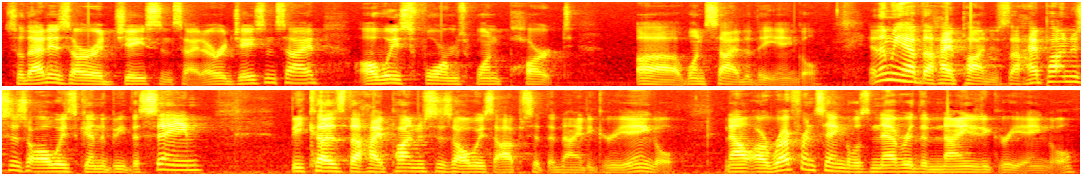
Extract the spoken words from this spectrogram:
So that is our adjacent side. Our adjacent side always forms one part, uh, one side of the angle. And then we have the hypotenuse. The hypotenuse is always going to be the same because the hypotenuse is always opposite the 90 degree angle. Now our reference angle is never the 90 degree angle.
